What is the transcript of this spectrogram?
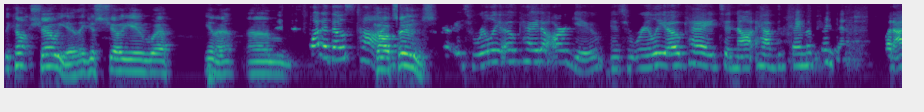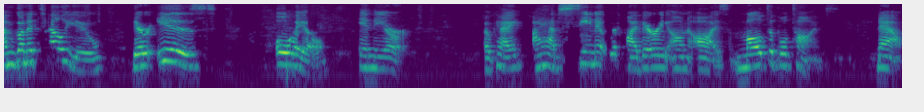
They can't show you. They just show you, uh, you know, um, It's one of those times. cartoons. It's really okay to argue. It's really okay to not have the same opinion. But I'm going to tell you there is oil in the earth. Okay. I have seen it with my very own eyes multiple times. Now,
